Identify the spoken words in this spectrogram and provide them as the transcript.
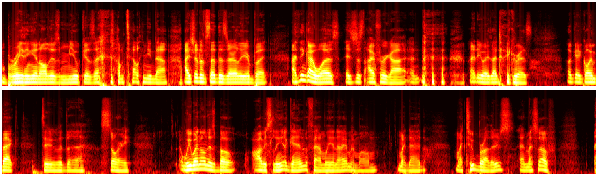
breathing in all this mucus. I'm telling you now, I should have said this earlier, but I think I was. It's just I forgot. And, anyways, I digress. Okay, going back to the story. We went on this boat. Obviously, again, the family and I, my mom, my dad, my two brothers, and myself.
